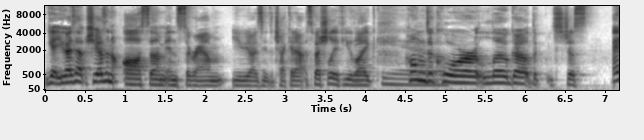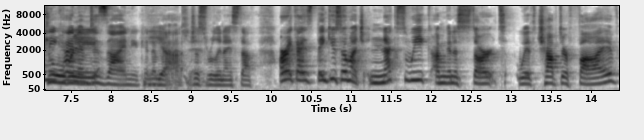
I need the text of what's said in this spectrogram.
Yeah, you guys have. She has an awesome Instagram. You guys need to check it out, especially if you like home decor, logo. The, it's just Any kind of design you can imagine. Yeah, imagine. just really nice stuff. All right, guys, thank you so much. Next week, I'm going to start with chapter five,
